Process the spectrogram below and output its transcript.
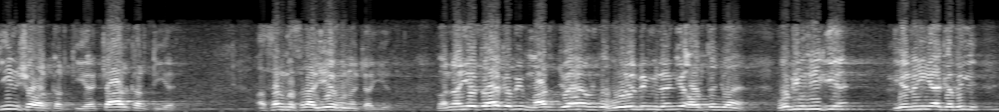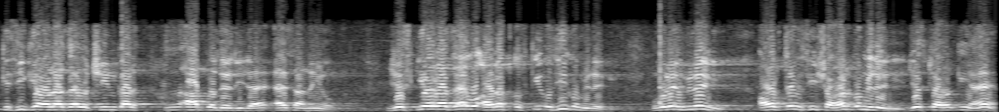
تین شوہر کرتی ہے چار کرتی ہے اصل مسئلہ یہ ہونا چاہیے۔ ورنہ یہ تو ہے کہ بھی مرد جو ہے ان کو ہورے بھی ملیں گی، عورتیں جو ہیں، وہ بھی انہی کی ہیں۔ یہ نہیں ہے کہ بھائی کسی کی عورت ہے، وہ چھین کر آپ کو دے دی جائے، ایسا نہیں ہوگا۔ جس کی عورت ہے، وہ عورت اس کی اسی کو ملے گی ہورے ملیں گی، عورتیں اسی شوہر کو ملیں گی، جس شوہر کی ہیں۔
